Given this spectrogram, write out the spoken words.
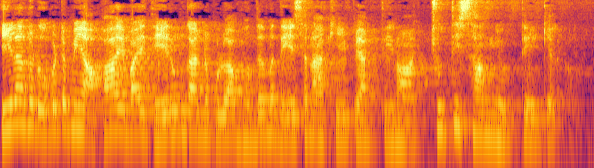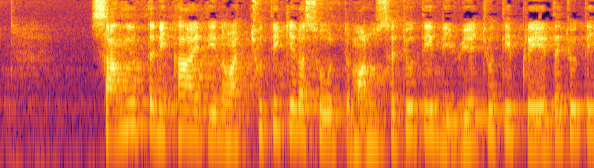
ඊළඟට ඔබට මේ අපාය බයි තේරුම් ගන්න පුළුවන් හොඳම දේශනා කීපයක් තියෙනවා චුති සංයුක්තය කියලා. සංයුත්ත නිකායි තියෙනවා චුති කියල සූට්ට මනුස්ස චුති දිවිය චුති ප්‍රේත චුති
